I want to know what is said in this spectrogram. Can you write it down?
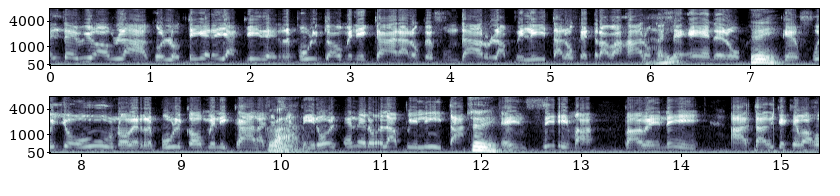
él debió hablar con los tigres de aquí, de República Dominicana, los que fundaron la pilita, los que trabajaron Ay. ese género, Sí. que fui yo uno de República Dominicana, que Claro. se tiró el género de la pilita Sí. encima para venir hasta que, que bajo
